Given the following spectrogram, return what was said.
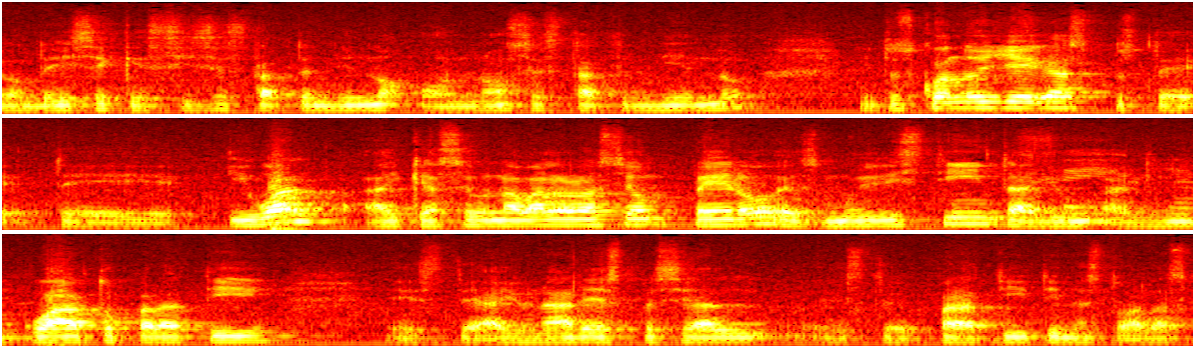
donde dice que sí se está atendiendo o no se está atendiendo. Entonces cuando llegas, pues te, igual hay que hacer una valoración, pero es muy distinta, hay, un, hay un cuarto para ti, este, hay un área especial este, para ti, tienes todas las,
